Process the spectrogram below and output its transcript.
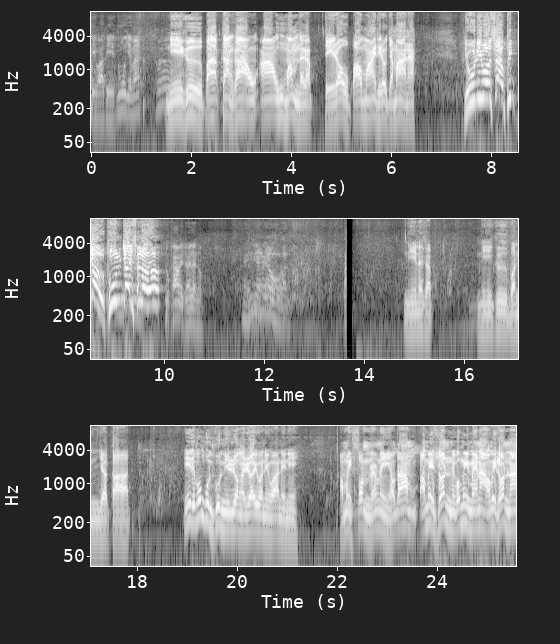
ตีว่าตีนู้ใช่ไหมนี่คือปากทางข้าวอาวมัมนะครับ ที่เราเป้าไม้ที่เราจะมานะยูนิเวอร์แซลพิกเจอร์ภูมิใจเสนอ ลูกค้าไปด้วยเลยเนาะนี่นะครับ นี่คือบรรยากาศ นี่เดี๋ยวผมคุณคุณนี่เรื่องอะไรวะนี่วะนี่นี่เอาไม่ซ่อนแล้วนี่เอาตามเอาไม่ซ่อนนี่ก็มีแม่นาเอาไม่ซ่อนนะ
